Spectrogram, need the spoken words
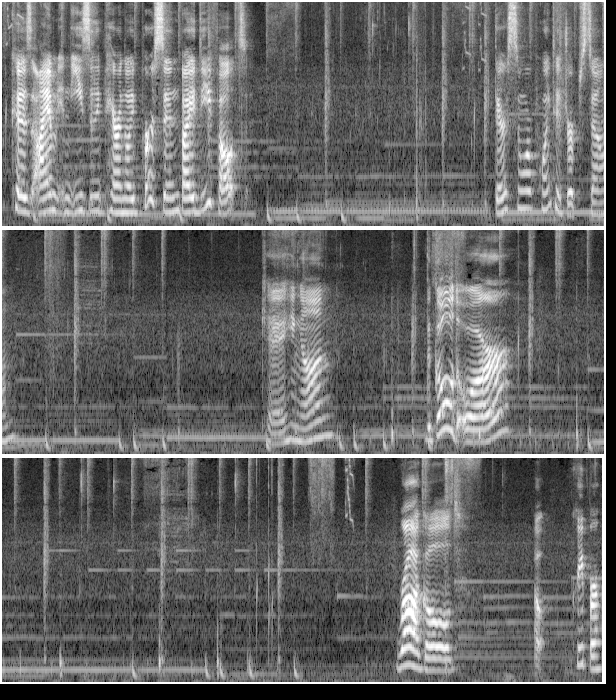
Because I am an easily paranoid person by default. There's some more pointed dripstone. Okay, hang on. The gold ore. Raw gold. Oh, creeper.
